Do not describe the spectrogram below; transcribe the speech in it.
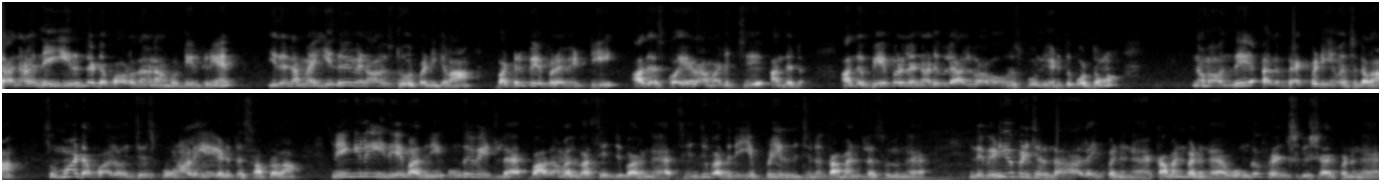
அதனால் நெய் இருந்த டப்பாவில் தான் நான் கொட்டியிருக்கிறேன். இதை நம்ம எதில் வேணாலும் ஸ்டோர் பண்ணிக்கலாம். பட்டர் பேப்பரை வெட்டி அதை ஸ்கொயராக மடித்து அந்த ட- அந்த பேப்பரில் நடுவில் அல்வாவை ஒரு ஸ்பூன் எடுத்து போட்டோம். நம்ம வந்து அதை பேக் பண்ணியும் வச்சுக்கலாம். சும்மா டப்பாவில் வச்சு ஸ்பூனாலேயும் எடுத்து சாப்பிடலாம். நீங்களும் இதே மாதிரி உங்கள் வீட்டில் பாதாம் அல்வா செஞ்சு பாருங்கள் செஞ்சு பார்த்துட்டு எப்படி இருந்துச்சுன்னு கமெண்ட்டில் சொல்லுங்கள் இந்த வீடியோ பிடிச்சிருந்தா லைக் பண்ணுங்கள் கமெண்ட் பண்ணுங்கள் உங்கள் ஃப்ரெண்ட்ஸுக்கு ஷேர் பண்ணுங்கள்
